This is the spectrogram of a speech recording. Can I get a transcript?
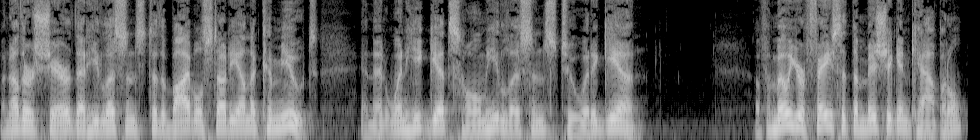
Another shared that he listens to the Bible study on the commute and that when he gets home, he listens to it again. A familiar face at the Michigan Capitol,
